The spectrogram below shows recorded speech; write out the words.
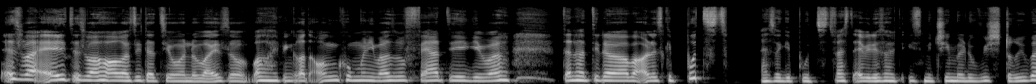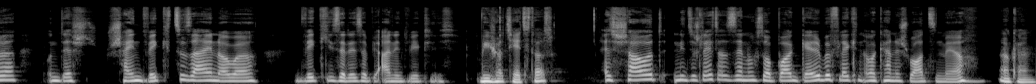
es war echt, es war eine Horrorsituation. Da war ich so, boah, ich bin gerade angekommen, ich war so fertig, ich war, dann hat die da aber alles geputzt. Also geputzt, weißt du, wie das halt ist mit Schimmel, du wischst drüber und der sch- scheint weg zu sein, aber weg ist er deshalb ja auch nicht wirklich. Wie schaut's jetzt aus? Es schaut nicht so schlecht aus, es sind noch so ein paar gelbe Flecken, aber keine schwarzen mehr. Okay.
